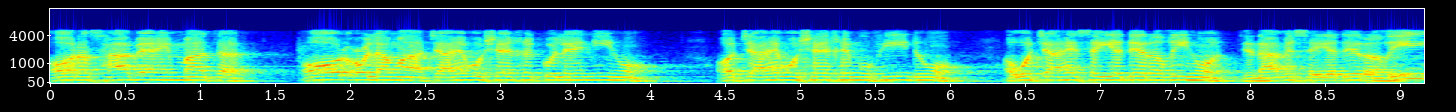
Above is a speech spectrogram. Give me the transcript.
और असहाब अम्मा तक, और उलमा, चाहे वो शेख कुलैनी हो, और चाहे वो शेख मुफीद हो, और वो चाहे सैयद रवी हो, जनाब सैयद रवी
